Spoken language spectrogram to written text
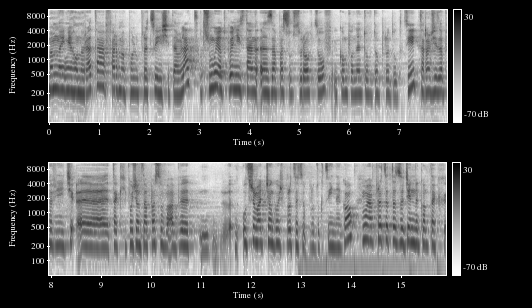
Mam na imię Honorata, w Farmapolu pracuję 7 lat. Otrzymuję odpowiedni stan e, zapasów surowców i komponentów do produkcji. Staram się zapewnić e, taki poziom zapasów, aby utrzymać ciągłość procesu produkcyjnego. Moja praca to codzienny kontakt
